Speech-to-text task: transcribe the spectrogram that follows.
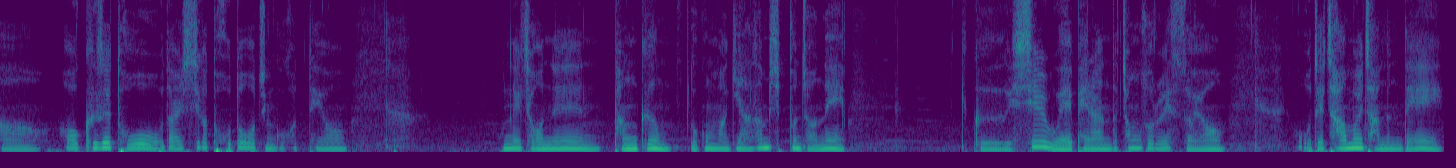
아, 어, 그새 더 날씨가 더 더워진 것 같아요. 오늘 저는 방금 녹음하기 한 30분 전에 그 실외 베란다 청소를 했어요. 어제 잠을 자는데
